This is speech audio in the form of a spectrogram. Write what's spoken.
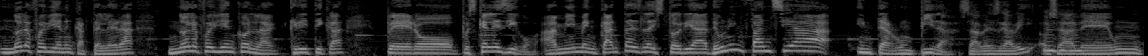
No le fue bien en cartelera, no le fue bien con la crítica, pero pues qué les digo, a mí me encanta, es la historia de una infancia interrumpida, ¿sabes, Gaby? O sea, de un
